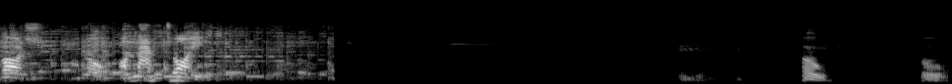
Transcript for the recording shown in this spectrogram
Gosh, no, I'm not dying. Oh. Oh.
